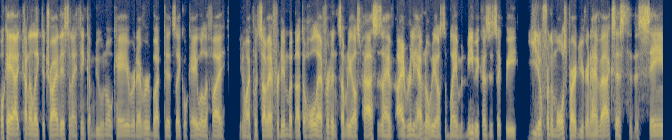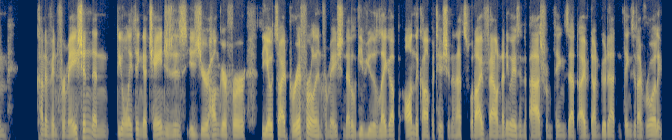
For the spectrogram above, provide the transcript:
okay, I'd kind of like to try this, and I think I'm doing okay or whatever. But it's like, okay, well, if I you know I put some effort in, but not the whole effort, and somebody else passes, I have I really have nobody else to blame but me because it's like we you know for the most part you're going to have access to the same kind of information and the only thing that changes is is your hunger for the outside peripheral information that'll give you the leg up on the competition and that's what I've found anyways in the past from things that I've done good at and things that I've royally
